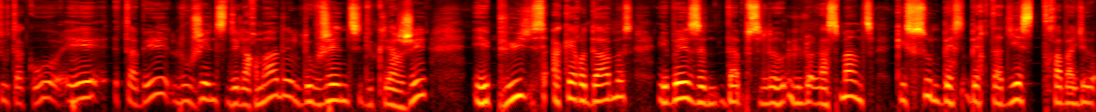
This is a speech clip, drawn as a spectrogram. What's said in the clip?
tout à coup, et tabé l'urgence de l'armade, l'urgence du clergé, et puis, à quelle dames, et bien, las mans, qui sont bertadiers travailleurs.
